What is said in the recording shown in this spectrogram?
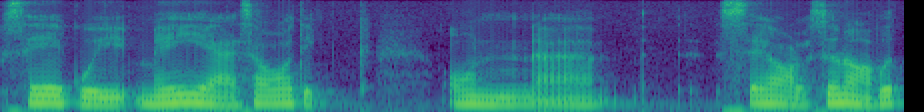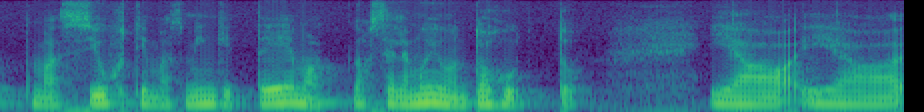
see, kui meie saadik on äh, seal sõna võtmas, juhtimas mingit teemat, noh, selle mõju on tohutu. ja, ja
